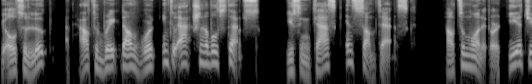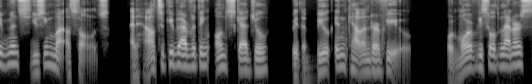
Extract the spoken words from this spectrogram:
We also looked at how to break down work into actionable steps using task and subtask, how to monitor key achievements using milestones, and how to keep everything on schedule with a built-in calendar view. For more visual planners,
